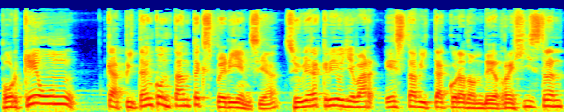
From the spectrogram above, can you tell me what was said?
¿por qué un capitán con tanta experiencia se hubiera querido llevar esta bitácora donde registran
